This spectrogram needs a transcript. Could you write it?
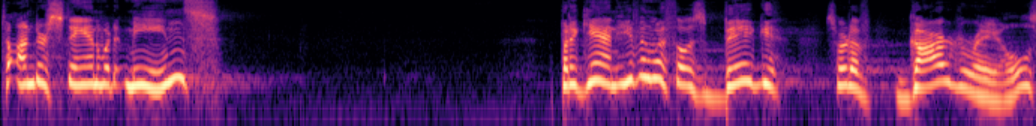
to understand what it means. But again, even with those big sort of guardrails,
